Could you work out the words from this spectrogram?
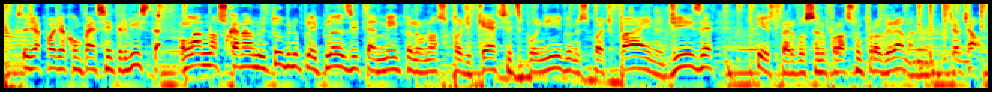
Você já pode acompanhar essa entrevista lá no nosso canal no YouTube, no Play Plus e também pelo nosso podcast disponível no Spotify, no Deezer. E eu espero você no próximo programa. Tchau, tchau.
